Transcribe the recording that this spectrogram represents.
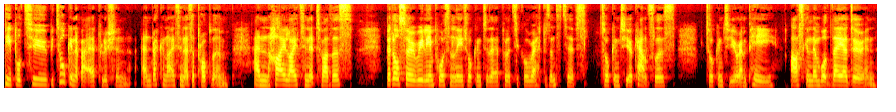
people to be talking about air pollution and recognizing it as a problem and highlighting it to others, but also really importantly talking to their political representatives, talking to your councillors, talking to your MP, asking them what they are doing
